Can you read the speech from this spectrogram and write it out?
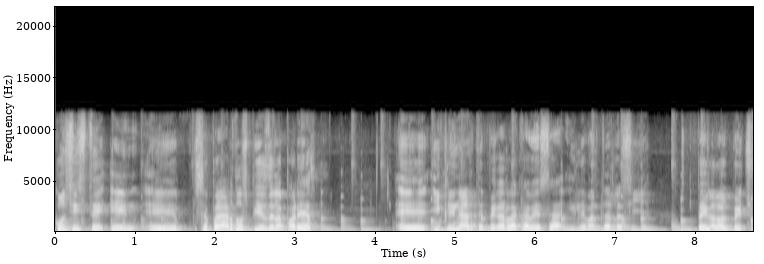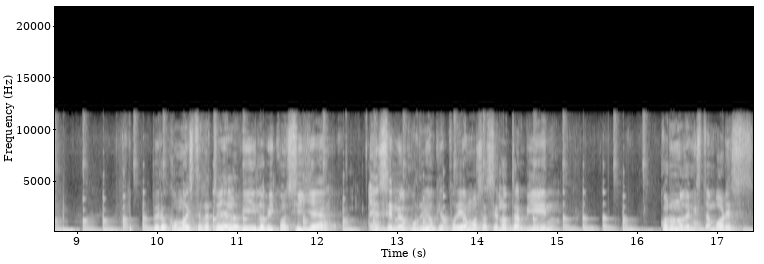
Consiste en eh, separar dos pies de la pared, eh, inclinarte, pegar la cabeza y levantar la silla, pegado al pecho. Pero como este reto ya lo vi, lo vi con silla, eh, se me ocurrió que podíamos hacerlo también con uno de mis tambores.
